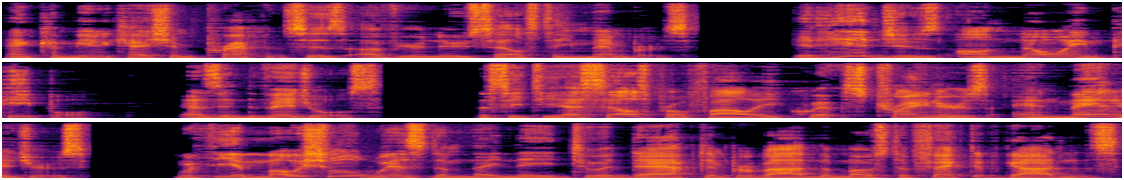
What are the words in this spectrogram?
and communication preferences of your new sales team members. It hinges on knowing people as individuals. The CTS sales profile equips trainers and managers with the emotional wisdom they need to adapt and provide the most effective guidance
